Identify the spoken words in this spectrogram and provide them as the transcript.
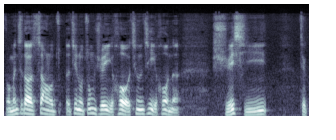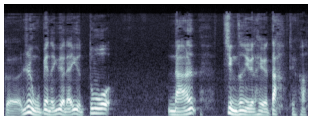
我们知道上了进入中学以后，青春期以后呢，学习这个任务变得越来越多，难，竞争也越来越大，对吧？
